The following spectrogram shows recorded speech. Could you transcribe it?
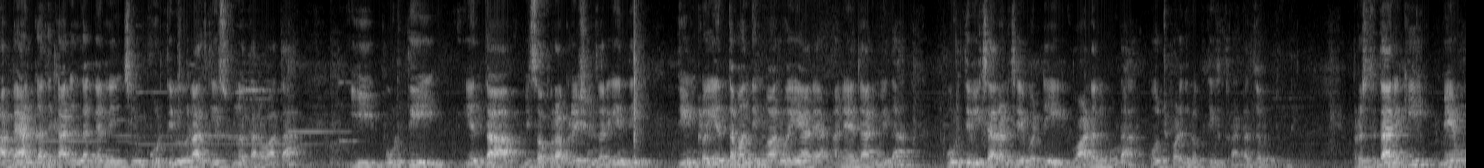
ఆ బ్యాంక్ అధికారుల దగ్గర నుంచి పూర్తి వివరాలు తీసుకున్న తర్వాత ఈ పూర్తి ఎంత మిస్అప్రాపరేషన్ జరిగింది దీంట్లో ఎంతమంది ఇన్వాల్వ్ అయ్యారు అనే దాని మీద పూర్తి విచారణ చేపట్టి వాళ్ళని కూడా కోర్టు పరిధిలోకి తీసుకురావడం జరుగుతుంది. ప్రస్తుతానికి మేము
